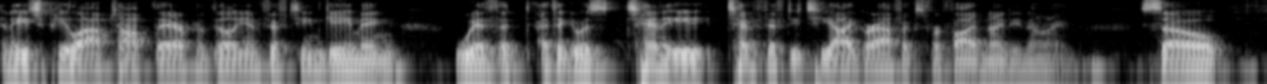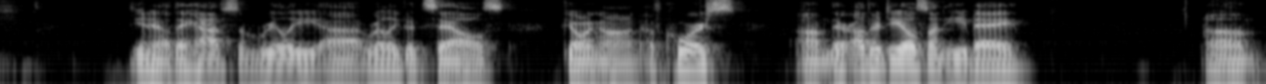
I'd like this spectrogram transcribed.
an HP laptop there, Pavilion 15 Gaming, with a, I think it was 1080 1050 Ti graphics for 599. So, you know, they have some really uh, really good sales going on. Of course, um, there are other deals on eBay um,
